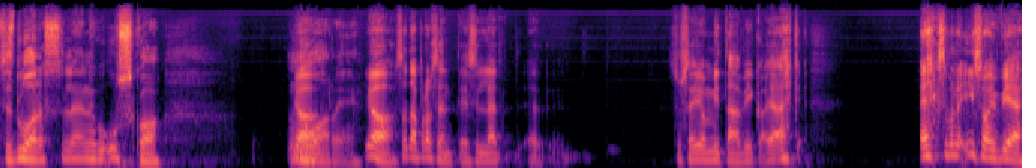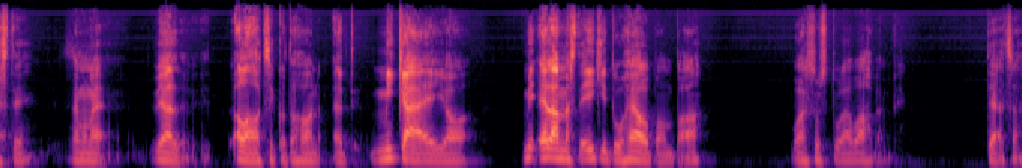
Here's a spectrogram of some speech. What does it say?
Siis luoda silleen niinku uskoa Joo. nuoriin. joo sata prosenttia silleen, että et, sus ei ole mitään vikaa. Ja ehkä, ehkä semmoinen isoin viesti, semmoinen vielä alaotsikko tohon, että mikä ei ole, elämästä ei ikin tuu helpompaa, vaan susta tulee vahvempi. Tiedätkö sä?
